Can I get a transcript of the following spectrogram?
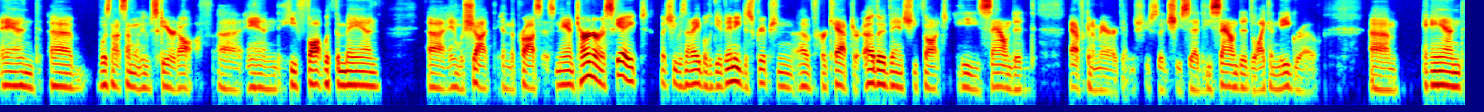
and was not someone who scared off. And he fought with the man uh, and was shot in the process. Nan Turner escaped, but she was unable to give any description of her captor other than she thought he sounded African American. She said she said he sounded like a Negro, um, and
